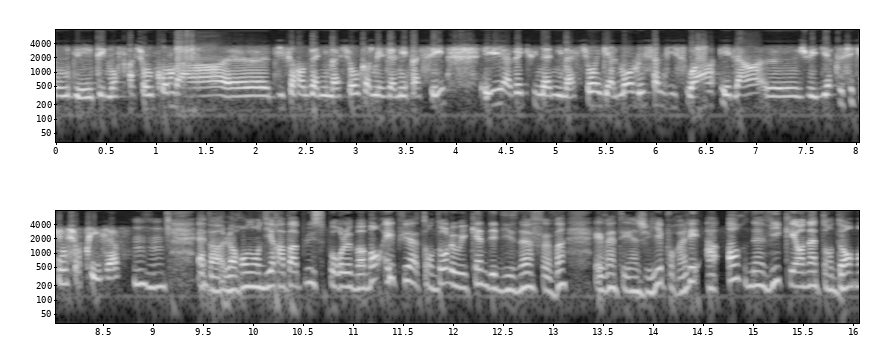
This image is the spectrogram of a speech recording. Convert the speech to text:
donc des démonstrations de combat, euh, différentes animations comme les années passées, et avec une animation également le samedi soir. Et là, euh, je vais dire que c'est une surprise. Mhm. Eh ben, alors on n'en dira pas plus pour le moment. Et puis attendons le week-end des 19, 20 et 21 juillet pour aller à Ornavik. Et en attendant,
